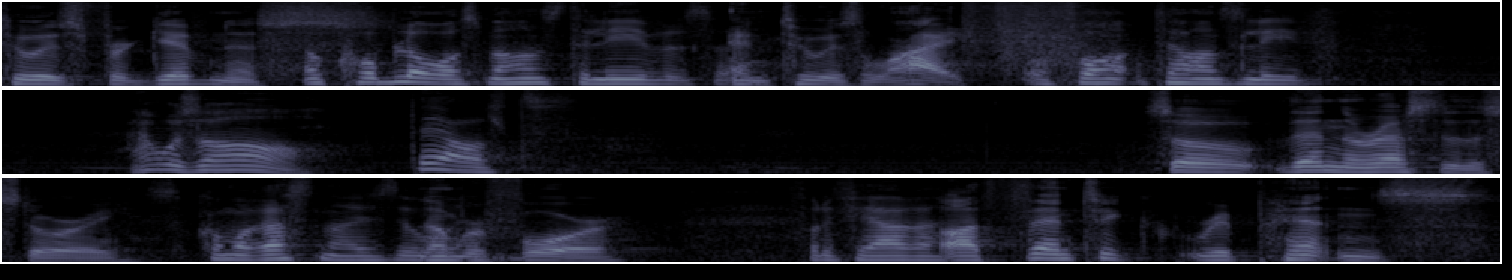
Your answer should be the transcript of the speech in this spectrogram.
to his forgiveness og kobler oss med hans tilgivelse and to his life. og for, til hans liv. That was all. Det er alt. So then the rest of the story. Så kommer resten av historien. Number four For det fjerde. authentic repentance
